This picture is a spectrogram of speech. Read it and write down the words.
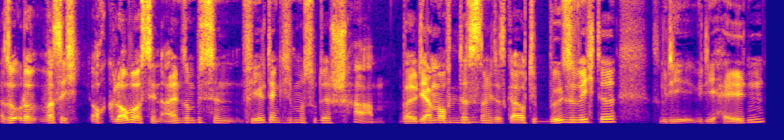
also oder was ich auch glaube, was den allen so ein bisschen fehlt, denke ich immer so der Charme, weil die haben auch, Mhm. das ist nämlich das geil, auch die Bösewichte, so wie die wie die Helden,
